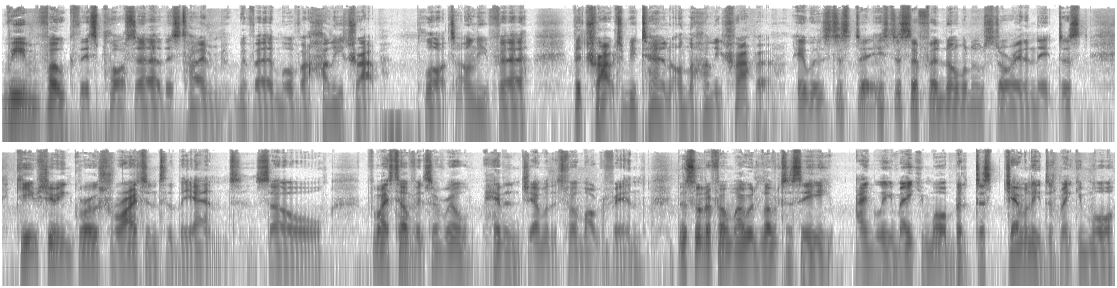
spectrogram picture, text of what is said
reinvoke this plot. Uh, this time with a more of a honey trap plot, only for the trap to be turned on the honey trapper. It was just a, it's just a phenomenal story, and it just keeps you engrossed right into the end. So for myself, it's a real hidden gem of this filmography, and the sort of film I would love to see Ang Lee making more, but just generally just making more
